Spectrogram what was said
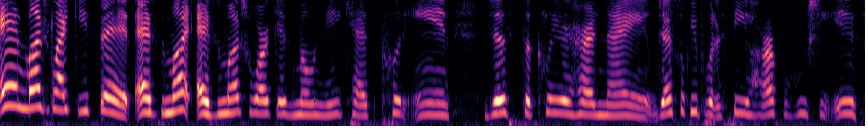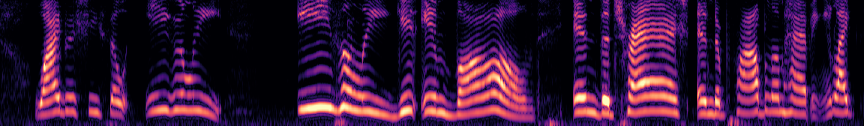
And much like you said, as much as much work as Monique has put in just to clear her name, just for people to see her for who she is, why does she so eagerly easily get involved in the trash and the problem having like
